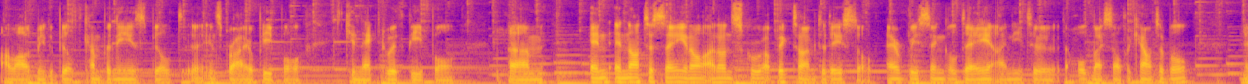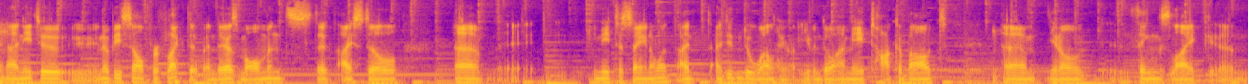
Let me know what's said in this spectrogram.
allowed me to build companies, build, uh, inspire people, connect with people, um, and and not to say, you know, I don't screw up big time today. Still, every single day, I need to hold myself accountable, and I need to, you know, be self-reflective. And there's moments that I still you need to say, you know what, I, I didn't do well here, even though I may talk about, um, you know, things like um,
